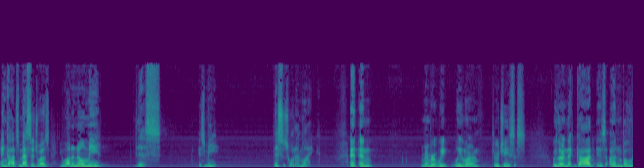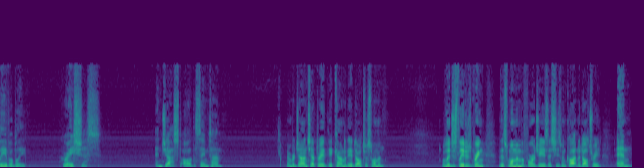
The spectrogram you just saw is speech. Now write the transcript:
And God's message was, You want to know me? This is me. This is what I'm like. And, and remember, we, we learn through Jesus. We learn that God is unbelievably gracious and just all at the same time. Remember John chapter 8, the account of the adulterous woman? Religious leaders bring this woman before Jesus. She's been caught in adultery, and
